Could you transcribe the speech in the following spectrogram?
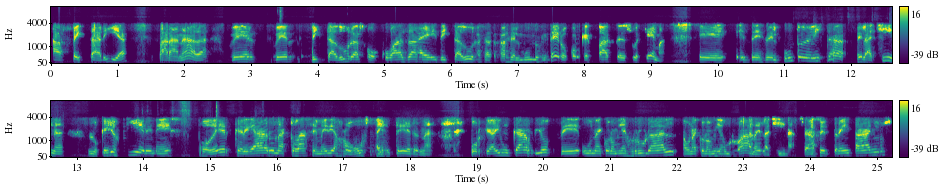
afectaría para nada ver ver dictaduras o cuasi dictaduras a través del mundo entero, porque es parte de su esquema. Eh, desde el punto de vista de la China, lo que ellos quieren es poder crear una clase media robusta interna, porque hay un cambio de una economía rural a una economía urbana en la China. O sea, hace 30 años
